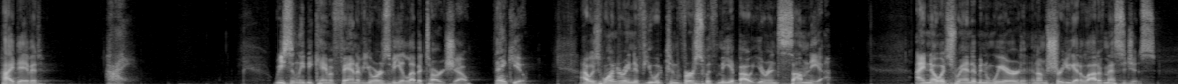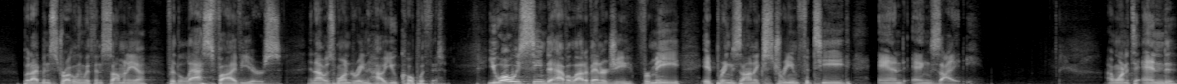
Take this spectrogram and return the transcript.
Hi, David. Hi. Recently became a fan of yours via Le Batard show. Thank you. I was wondering if you would converse with me about your insomnia. I know it's random and weird, and I'm sure you get a lot of messages but I've been struggling with insomnia for the last five years, and I was wondering how you cope with it. You always seem to have a lot of energy. For me, it brings on extreme fatigue and anxiety. I wanted to end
